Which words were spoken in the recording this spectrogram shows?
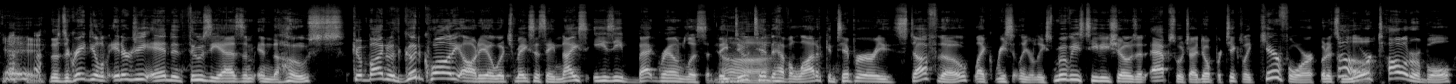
Yay. There's a great deal of energy and enthusiasm in the hosts, combined with good quality audio, which makes this a nice, easy background listen. They do Ah. tend to have a lot of contemporary stuff, though, like recently released movies, TV shows, and apps, which I don't particularly care for, but it's Oh. more tolerable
